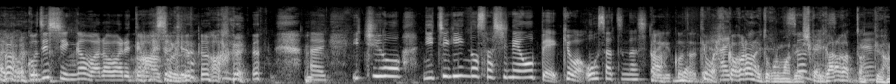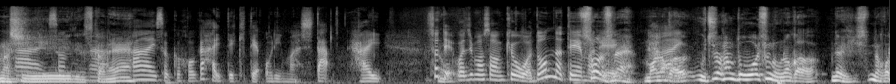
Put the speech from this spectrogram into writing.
あの ご自身が笑われてましたけど。はい。一応、日銀の指値オペ、今日は大札なしということで。今日は引っかからないところまでしか行かなかったっていう話ですかね。はい、速報が入ってきておりました。はい。さて和島さん今日はどんなテーマで？そうですね。まあなんか、はい、内田さんとお会いするのなんかねなんか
